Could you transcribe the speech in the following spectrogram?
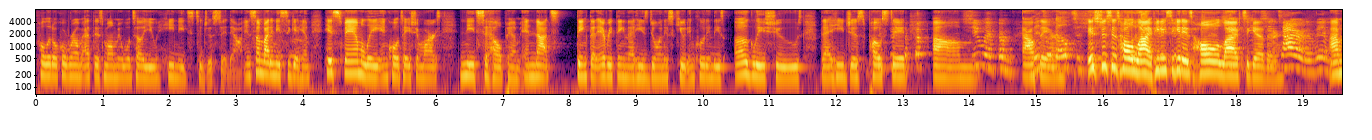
political realm at this moment will tell you he needs to just sit down, and somebody needs to get him. His family, in quotation marks, needs to help him, and not think that everything that he's doing is cute, including these ugly shoes that he just posted. Um, She out there. It's she- just his whole life. He needs to get his whole life she- together. She tired of him. I'm,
